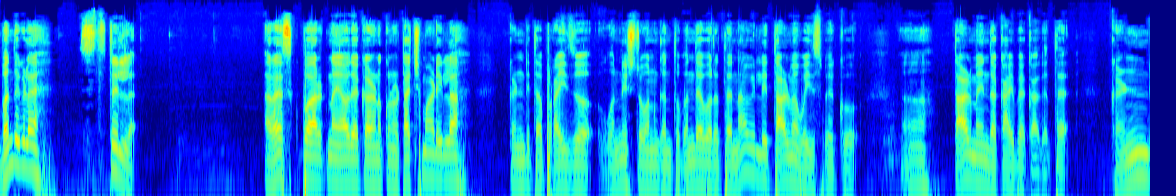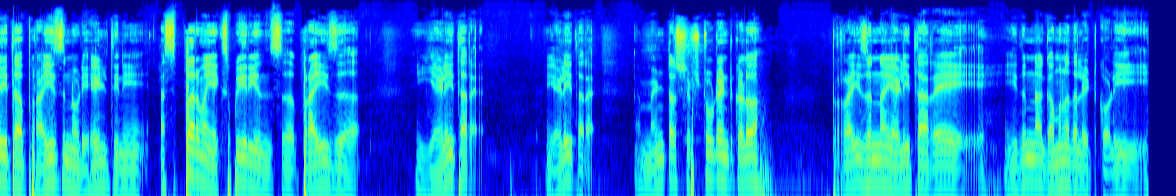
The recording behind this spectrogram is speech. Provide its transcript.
ಬಂಧುಗಳೇ ಸ್ಟಿಲ್ ರೆಸ್ಕ್ ಪಾರ್ಟ್ನ ಯಾವುದೇ ಕಾರಣಕ್ಕೂ ಟಚ್ ಮಾಡಿಲ್ಲ. ಖಂಡಿತ ಪ್ರೈಸು ಒನ್ ಇಷ್ಟು ಒನ್ಗಂತೂ ಬಂದೇ ಬರುತ್ತೆ. ನಾವಿಲ್ಲಿ ತಾಳ್ಮೆ ವಹಿಸಬೇಕು. ತಾಳ್ಮೆಯಿಂದ ಕಾಯಬೇಕಾಗತ್ತೆ. ಖಂಡಿತ ಪ್ರೈಸ್ ನೋಡಿ ಹೇಳ್ತೀನಿ. As per my experience price ಎಳೀತಾರೆ. ಎಳೀತಾರೆ. ಮೆಂಟರ್ಶಿಪ್ ಸ್ಟೂಡೆಂಟ್ಗಳು ಪ್ರೈಸನ್ನು ಎಳೀತಾರೆ. ಇದನ್ನು ಗಮನದಲ್ಲಿಟ್ಕೊಳ್ಳಿ.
